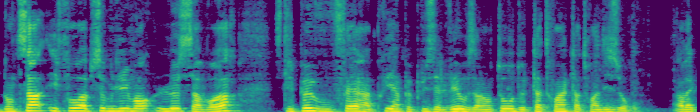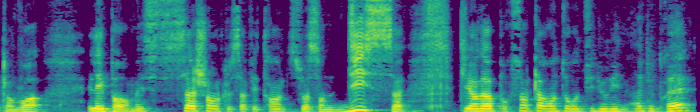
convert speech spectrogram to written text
Donc ça, il faut absolument le savoir, ce qui peut vous faire un prix un peu plus élevé aux alentours de 80-90 euros avec l'envoi et les ports. Mais sachant que ça fait 30, 70, qu'il y en a pour 140 euros de figurine à peu près,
